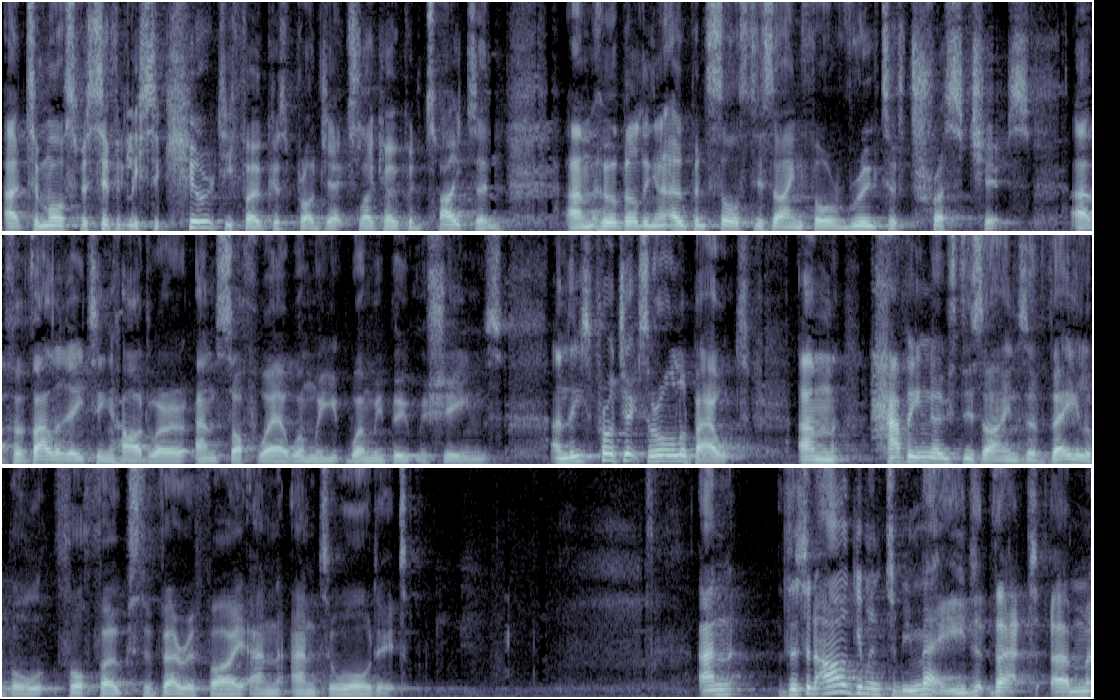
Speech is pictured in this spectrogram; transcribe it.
uh, to more specifically security-focused projects like OpenTitan, um, who are building an open source design for root of trust chips uh, for validating hardware and software when we, when we boot machines. And these projects are all about um, having those designs available for folks to verify and, and to audit. And there's an argument to be made that um,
